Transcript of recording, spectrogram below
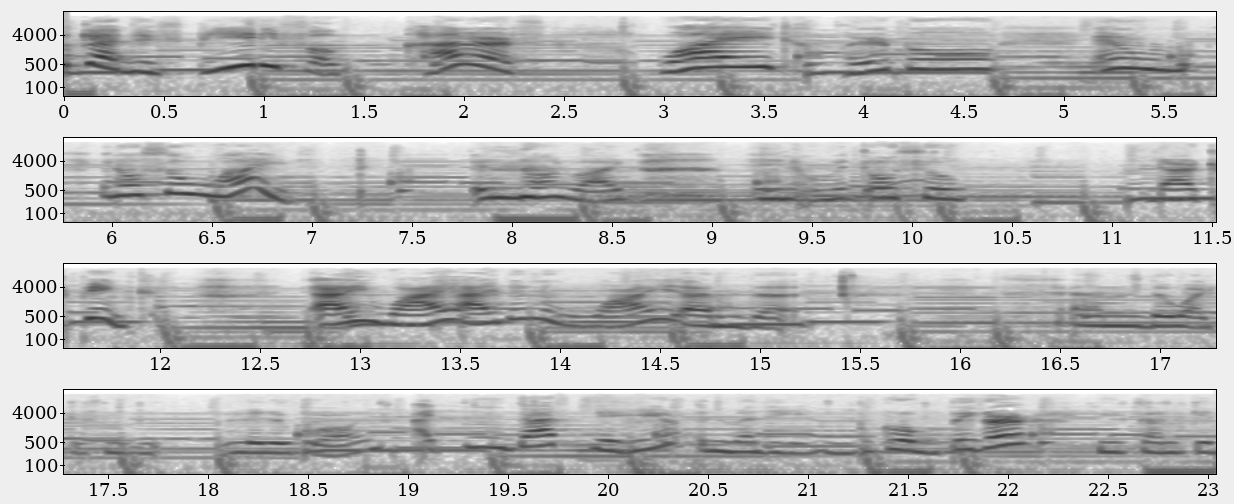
Look at these beautiful colors. White, purple, and and also white. And not white, and with also dark pink. I why I don't know why and the and the white is little growing. I think that's the hair, and when he grow bigger, he can get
